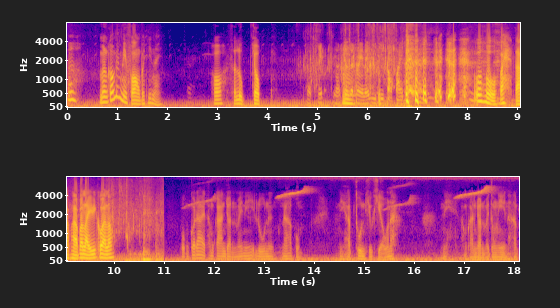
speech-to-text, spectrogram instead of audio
เออมันก็ไม่มีฟองไปที่ไหน พอสรุปจบจบคลิปแล้วเจอกันใหม่ใน EP ต่อไป โอ้โห ไป ตามหาปลาไหลดีกว่าแล้ว ผมก็ได้ทำการหย่อนไว้นี้รูหนึ่งนะครับผม นี่ครับ ทุนเขียวๆนะ นี่ทำการหย่อนไว้ตรงนี้นะครับ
